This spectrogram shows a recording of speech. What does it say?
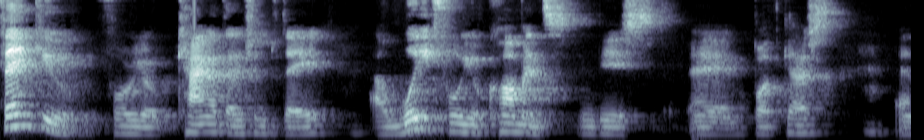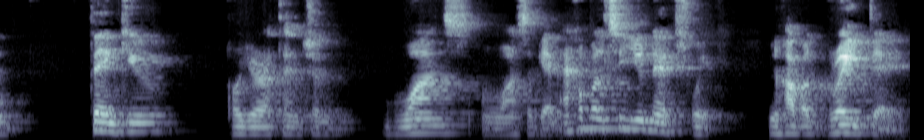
Thank you for your kind attention today. I wait for your comments in this uh, podcast and thank you for your attention once and once again. I hope I'll see you next week. You have a great day.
